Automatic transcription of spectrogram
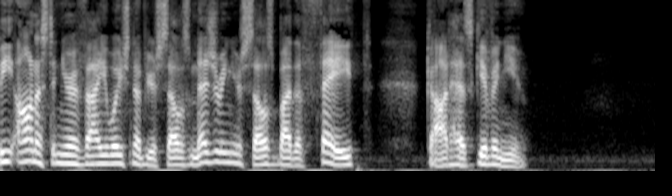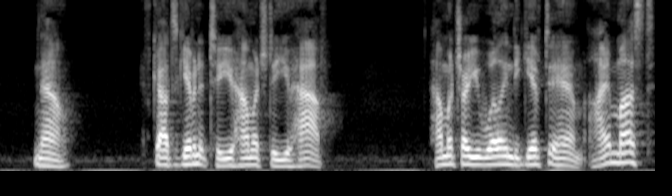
Be honest in your evaluation of yourselves, measuring yourselves by the faith God has given you. Now, if God's given it to you, how much do you have? How much are you willing to give to Him? I must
